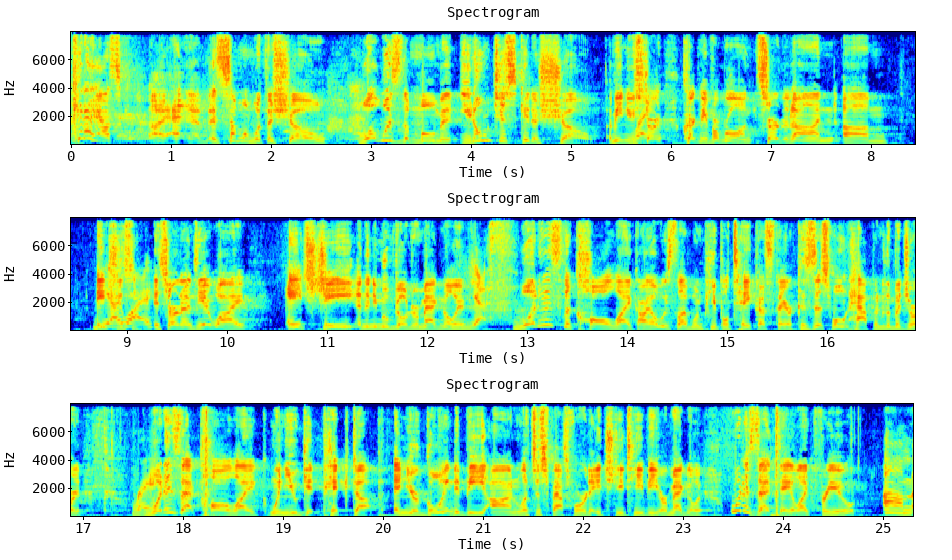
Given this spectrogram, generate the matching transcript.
Can I ask, uh, uh, as someone with a show, what was the moment? You don't just get a show. I mean, you Right. start. Correct me if I'm wrong. Started on um, DIY. It started on DIY. HG, and then you moved over to Magnolia. Yes. What is the call like? I always love when people take us there because this won't happen to the majority. Right. What is that call like when you get picked up and you're going to be on, let's just fast forward to HGTV or Magnolia? What is that day like for you? Um,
